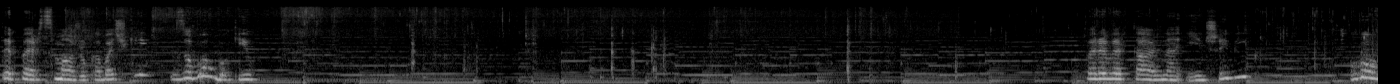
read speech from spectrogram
Тепер смажу кабачки з обох боків. Перевертаю на інший бік. О,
